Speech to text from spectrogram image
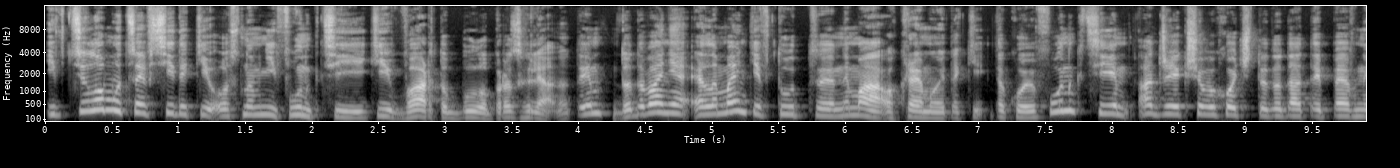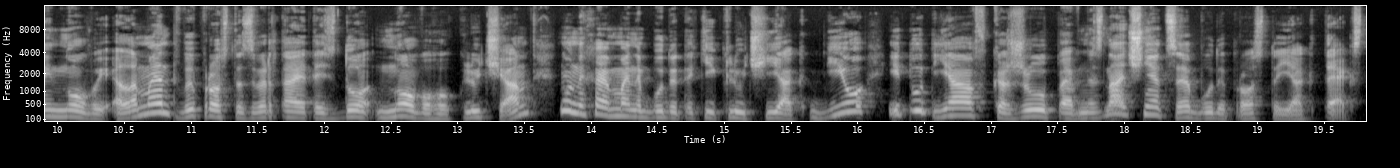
І в цілому це всі такі основні функції, які варто було б розглянути. Додавання елементів тут е, нема окремої такі, такої функції, адже якщо ви хочете додати певний новий елемент, ви просто звертаєтесь до нового ключа. Ну, нехай в мене буде такий ключ, як bio, і тут я вкажу певне значення, це буде просто як текст.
